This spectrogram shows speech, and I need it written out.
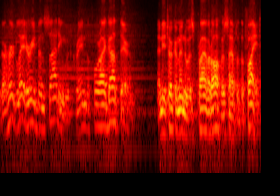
But I heard later he'd been siding with Crane before I got there. Then he took him into his private office after the fight.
